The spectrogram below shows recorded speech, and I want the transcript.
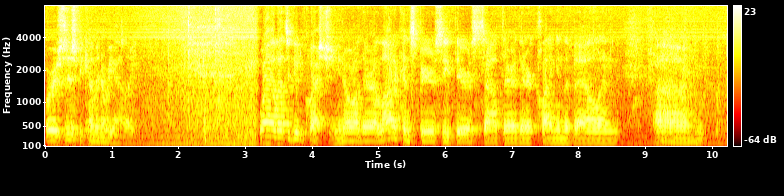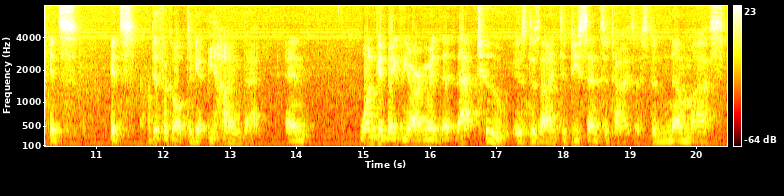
or is this becoming a reality? Well, that's a good question. You know, there are a lot of conspiracy theorists out there that are clanging the bell, and um, it's it's difficult to get behind that. And one could make the argument that that too is designed to desensitize us, to numb us,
